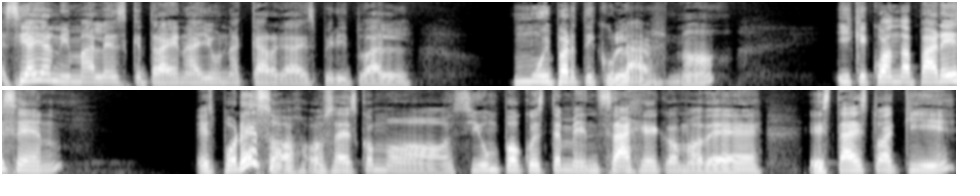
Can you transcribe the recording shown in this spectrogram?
sí hay animales que traen ahí una carga espiritual muy particular, ¿no? Y que cuando aparecen, es por eso, o sea, es como si un poco este mensaje como de está esto aquí,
